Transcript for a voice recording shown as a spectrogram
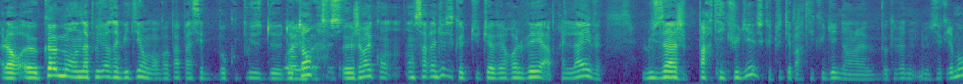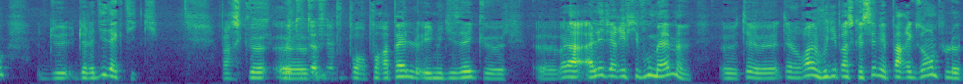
Alors, euh, comme on a plusieurs invités, on ne va pas passer beaucoup plus de, Ouais, temps. de. Euh, J'aimerais qu'on on s'arrête juste parce que tu, tu avais relevé après le live l'usage particulier, parce que tout est particulier dans le vocabulaire de M. Grimaud, de, de la didactique. Parce que, euh, pour, pour rappel, il nous disait que, euh, voilà, allez vérifier vous-même euh, tel, tel endroit. Je vous dis pas ce que c'est, mais par exemple,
